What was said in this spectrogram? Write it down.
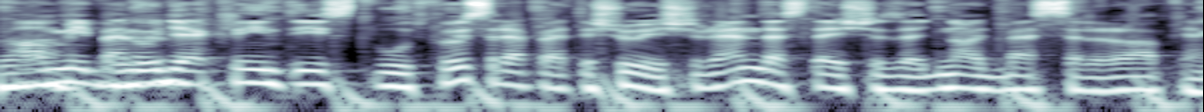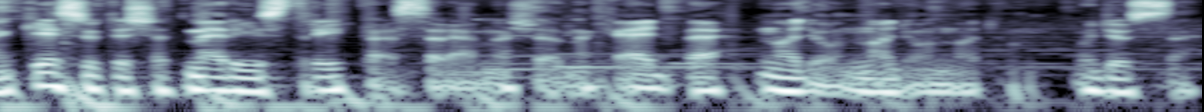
amiben ugye Clint Eastwood főszerepelt, és ő is rendezte, és ez egy nagy bestseller alapján készült, és hát Meryl Streep-el szerelmesednek egybe. Nagyon-nagyon-nagyon, vagy össze.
